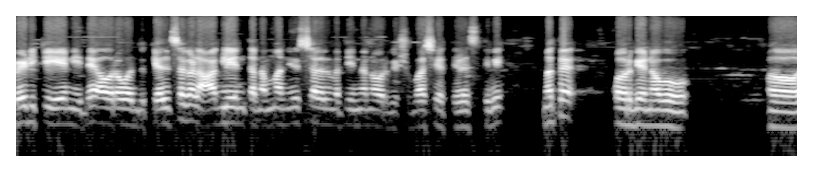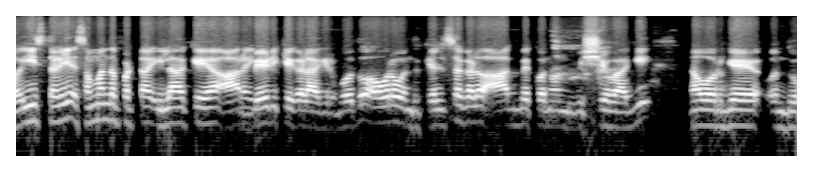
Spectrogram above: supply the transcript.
ಬೇಡಿಕೆ ಏನಿದೆ, ಅವರ ಒಂದು ಕೆಲಸಗಳಾಗ್ಲಿ ಅಂತ ನಮ್ಮ ನ್ಯೂಸ್ ಚಾನೆಲ್ ವತಿಯಿಂದ ಅವ್ರಿಗೆ ಶುಭಾಶಯ ತಿಳಿಸ್ತೀವಿ. ಮತ್ತೆ ಅವ್ರಿಗೆ ನಾವು ಈ ಸ್ಥಳೀಯ ಸಂಬಂಧಪಟ್ಟ ಇಲಾಖೆಯ ಆರ ಬೇಡಿಕೆಗಳಾಗಿರ್ಬೋದು, ಅವರ ಒಂದು ಕೆಲಸಗಳು ಆಗ್ಬೇಕು ಅನ್ನೋ ಒಂದು ವಿಷಯವಾಗಿ ನಾವು ಅವ್ರಿಗೆ ಒಂದು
